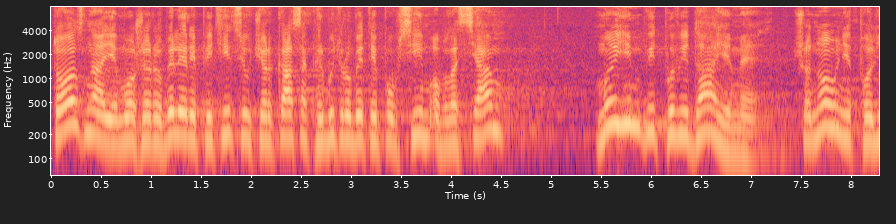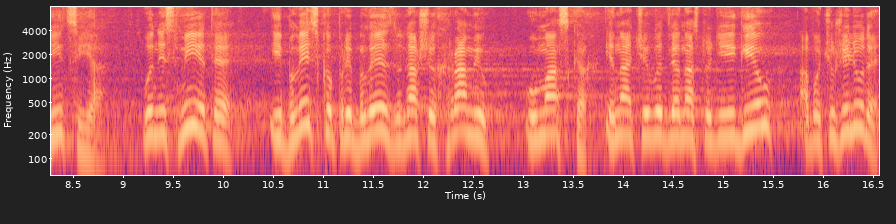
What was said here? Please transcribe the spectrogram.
Хто знає, може, робили репетицію в Черкасах, будуть робити по всім областям. Ми їм відповідаємо, шановні поліція, ви не смієте і близько приблизити до наших храмів у масках, іначе ви для нас тоді ігіл або чужі люди.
